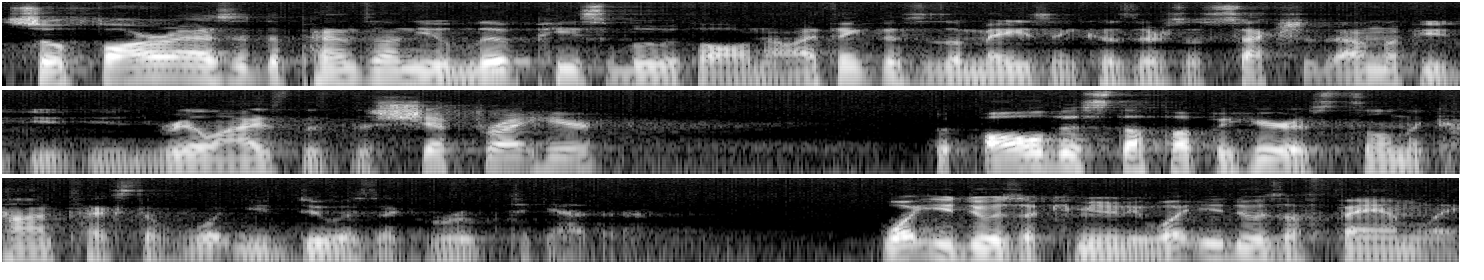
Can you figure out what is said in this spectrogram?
so far as it depends on you, live peaceably with all. Now, I think this is amazing because there's a section, I don't know if you, you, you realize the, the shift right here, but all this stuff up here is still in the context of what you do as a group together, what you do as a community, what you do as a family.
